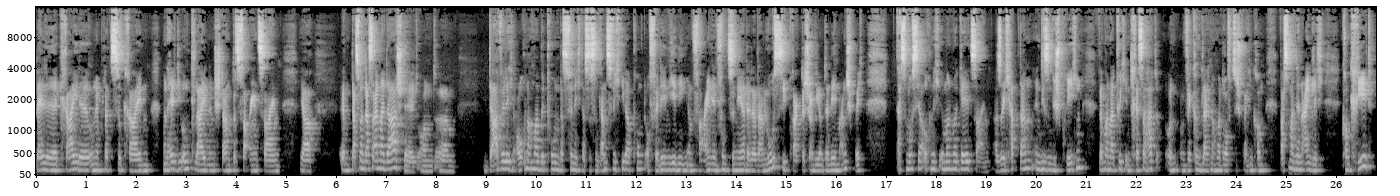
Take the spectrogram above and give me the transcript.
Bälle, Kreide, um den Platz zu kreiden. Man hält die Umkleiden in Stand des Vereins sein. Ja, ähm, dass man das einmal darstellt und ähm, da will ich auch nochmal betonen, das finde ich, das ist ein ganz wichtiger Punkt, auch für denjenigen im Verein, den Funktionär, der da dann loszieht praktisch und die Unternehmen anspricht. Das muss ja auch nicht immer nur Geld sein. Also ich habe dann in diesen Gesprächen, wenn man natürlich Interesse hat, und, und wir können gleich nochmal drauf zu sprechen kommen, was man denn eigentlich konkret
